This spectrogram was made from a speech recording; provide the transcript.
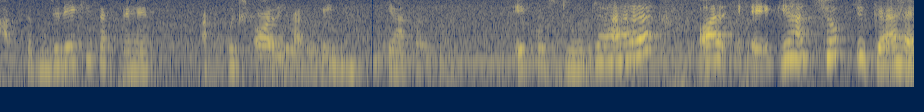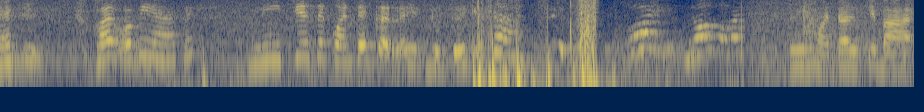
आप सब मुझे देख ही सकते हैं। आपको कुछ और दिखाती गई है क्या कर रहा है? एक कुछ ढूंढ रहा है और एक यहाँ छुप चुका है। और वो भी यहाँ से नीचे से कांटेक्ट कर रहे हैं एक दूसरे के साथ। तो ये होटल के बाहर,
